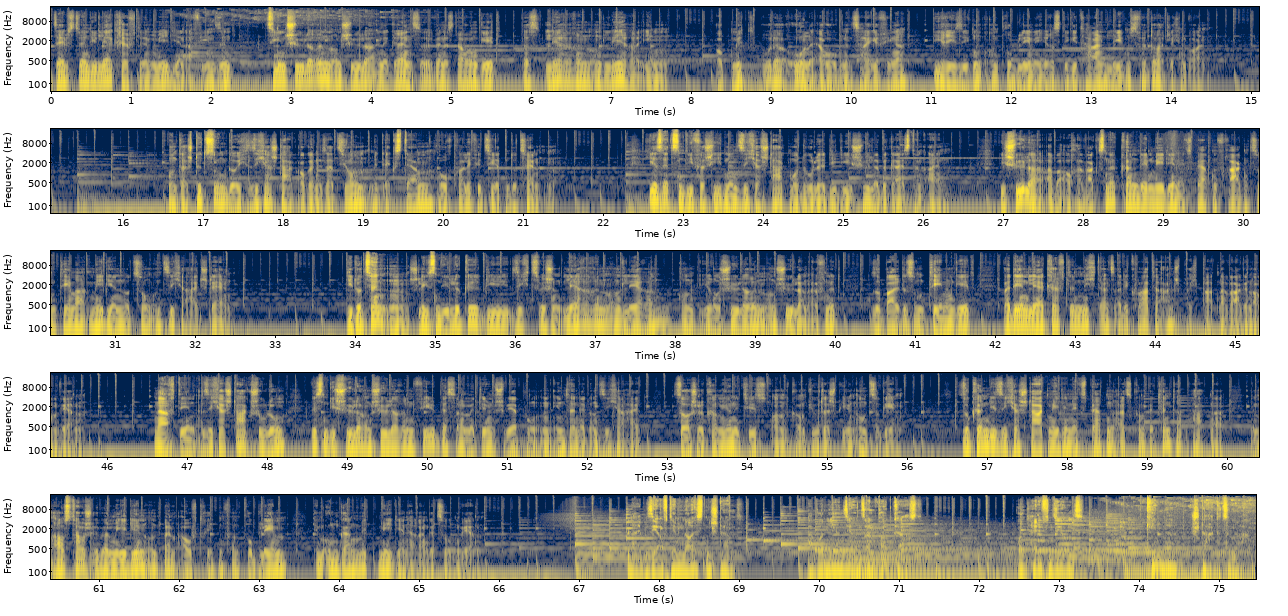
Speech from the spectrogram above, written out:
Selbst wenn die Lehrkräfte medienaffin sind, ziehen Schülerinnen und Schüler eine Grenze, wenn es darum geht, dass Lehrerinnen und Lehrer ihnen, ob mit oder ohne erhobenen Zeigefinger, die Risiken und Probleme ihres digitalen Lebens verdeutlichen wollen. Unterstützung durch Sicher Stark Organisation mit externen, hochqualifizierten Dozenten. Hier setzen die verschiedenen Sicher Stark Module, die die Schüler begeistern, ein. Die Schüler, aber auch Erwachsene können den Medienexperten Fragen zum Thema Mediennutzung und Sicherheit stellen. Die Dozenten schließen die Lücke, die sich zwischen Lehrerinnen und Lehrern und ihren Schülerinnen und Schülern öffnet, sobald es um Themen geht, bei denen Lehrkräfte nicht als adäquate Ansprechpartner wahrgenommen werden. Nach den Sicher-Stark-Schulungen wissen die Schüler und Schülerinnen viel besser mit den Schwerpunkten Internet und Sicherheit, Social Communities und Computerspielen umzugehen. So können die Sicher-Stark-Medienexperten als kompetenter Partner im Austausch über Medien und beim Auftreten von Problemen im Umgang mit Medien herangezogen werden. Bleiben Sie auf dem neuesten Stand. Abonnieren Sie unseren Podcast und helfen Sie uns, Kinder stark zu machen.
